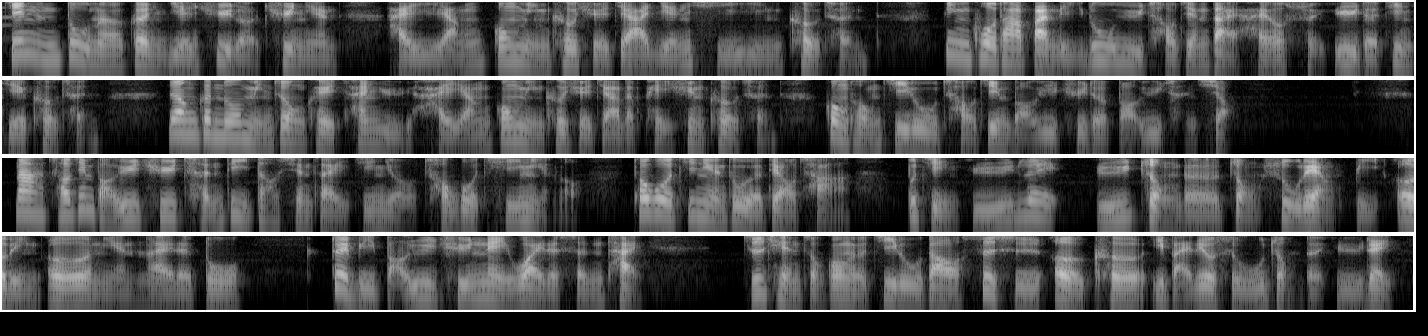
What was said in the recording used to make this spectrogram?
今年度呢更延续了去年海洋公民科学家研习营课程，并扩大办理陆域潮间带还有水域的进阶课程。让更多民众可以参与海洋公民科学家的培训课程，共同记录潮境保育区的保育成效。那潮境保育区成立到现在已经有超过七年了。透过今年度的调查，不仅鱼类鱼种的总数量比二零二二年来的多，对比保育区内外的生态，之前总共有记录到四十二科一百六十五种的鱼类。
